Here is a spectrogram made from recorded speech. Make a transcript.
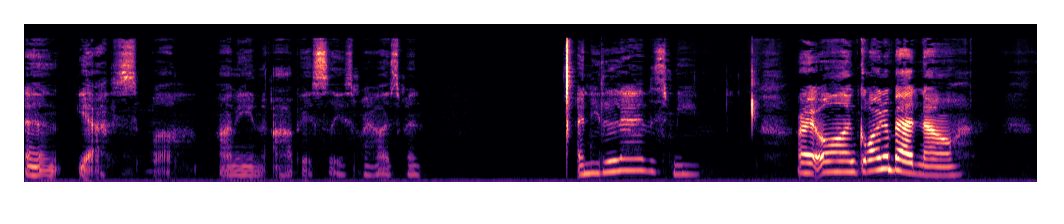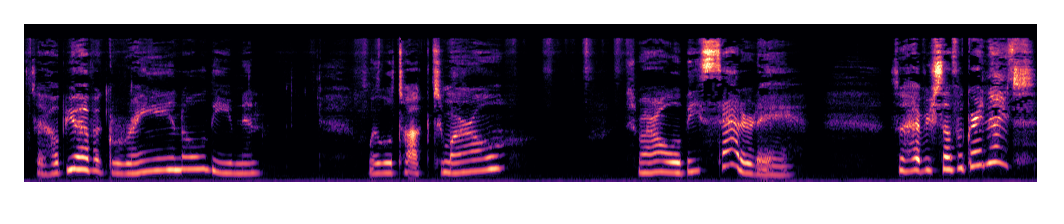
And yes, well, I mean, obviously, he's my husband. And he loves me. Alright, well, I'm going to bed now. So I hope you have a grand old evening. We will talk tomorrow. Tomorrow will be Saturday. So have yourself a great night.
